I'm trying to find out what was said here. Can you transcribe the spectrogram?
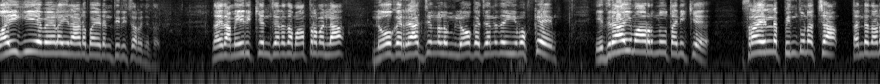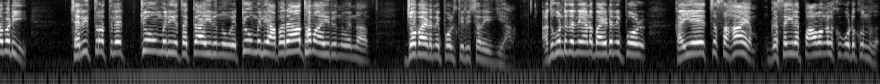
വൈകിയ വേളയിലാണ് ബൈഡൻ തിരിച്ചറിഞ്ഞത്. അതായത് അമേരിക്കൻ ജനത മാത്രമല്ല ലോക രാജ്യങ്ങളും ലോക ജനതയും ഒക്കെ എതിരായി മാറുന്നു തനിക്ക്. ഇസ്രായേലിനെ പിന്തുണച്ച തന്റെ നടപടി ചരിത്രത്തിൽ ഏറ്റവും വലിയ തെറ്റായിരുന്നു ഏറ്റവും വലിയ അപരാധമായിരുന്നു എന്ന് ജോ ബൈഡൻ ഇപ്പോൾ തിരിച്ചറിയുകയാണ്. അതുകൊണ്ട് തന്നെയാണ് ബൈഡൻ ഇപ്പോൾ കയ്യേച്ച സഹായം ഗസയിലെ പാവങ്ങൾക്ക് കൊടുക്കുന്നത്.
